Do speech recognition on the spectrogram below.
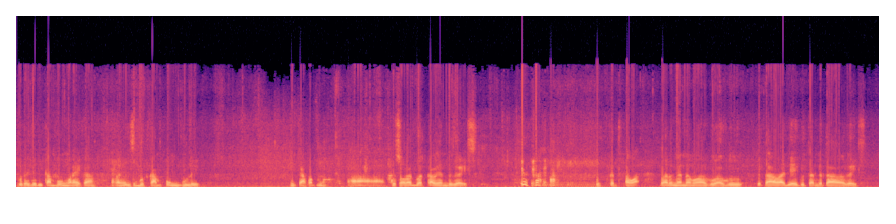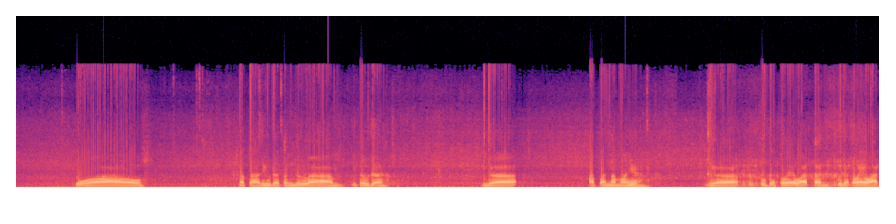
Udah jadi kampung mereka makanya disebut kampung bule. Ini cakep nih. Ah, aku sholat buat kalian tuh guys. Ketawa barengan sama aku aku ketawa dia ikutan ketawa guys. Wow. Matahari udah tenggelam. Kita udah nggak apa namanya ya udah kelewatan udah kelewat.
